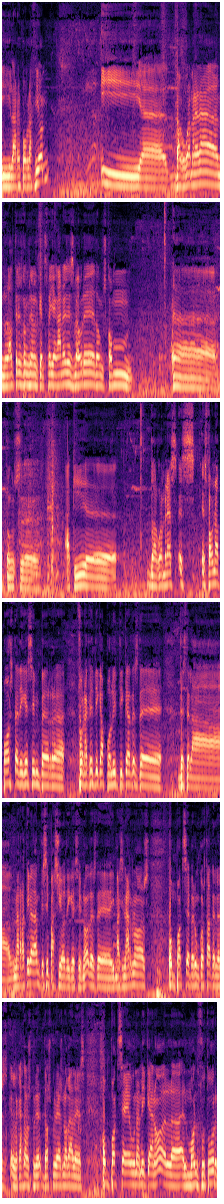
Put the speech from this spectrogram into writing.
i La Repoblació, i eh, d'alguna manera nosaltres doncs, el que ens feia ganes és veure doncs, com eh, doncs, eh, aquí eh, d'alguna manera es, es, es fa una aposta, diguéssim, per eh, fer una crítica política des de, des de la narrativa d'anticipació, diguéssim, no? des d'imaginar-nos com pot ser, per un costat, en, les, en el cas de les dues primeres novel·les, com pot ser una mica no? el, el món futur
